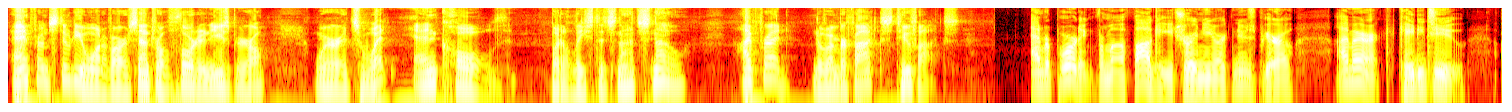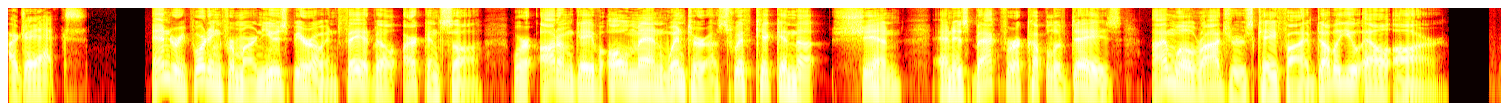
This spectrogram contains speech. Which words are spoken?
And from Studio One of our Central Florida News Bureau, where it's wet and cold, but at least it's not snow. I'm Fred, November Fox, 2 Fox. And reporting from a foggy Troy, New York News Bureau, I'm Eric, KD2, RJX. And reporting from our news bureau in Fayetteville, Arkansas, where autumn gave old man winter a swift kick in the shin and is back for a couple of days, I'm Will Rogers, K5WLR.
